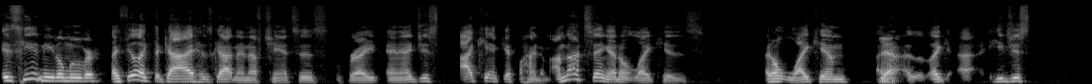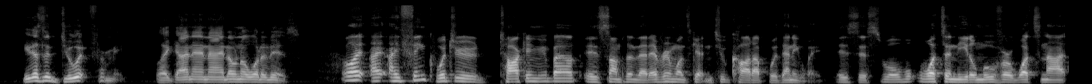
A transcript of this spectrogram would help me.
is he a needle mover? I feel like the guy has gotten enough chances, right? And I just I can't get behind him. I'm not saying I don't like his, I don't like him. I- Yeah. I- like uh, he just he doesn't do it for me. Like and, and I don't know what it is. Well, I, I think what you're talking about is something that everyone's getting too caught up with anyway. Is this well, what's a needle mover? What's not?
